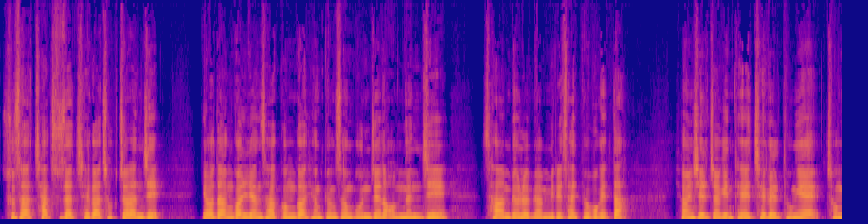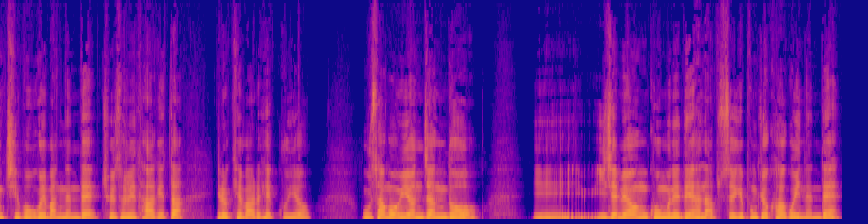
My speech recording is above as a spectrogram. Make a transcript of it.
수사 착수 자체가 적절한지 여당 관련 사건과 형평성 문제는 없는지 사안별로 면밀히 살펴보겠다. 현실적인 대책을 통해 정치 보복을 막는데 최선을 다하겠다. 이렇게 말을 했고요. 우상호 위원장도 이 이재명 고문에 대한 압수수색이 본격화하고 있는데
